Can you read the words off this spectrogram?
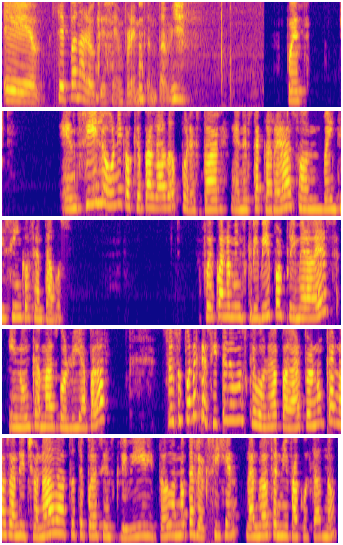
eh, sepan a lo que se enfrentan también. Pues en sí, lo único que he pagado por estar en esta carrera son 25 centavos. Fue cuando me inscribí por primera vez y nunca más volví a pagar. Se supone que sí tenemos que volver a pagar, pero nunca nos han dicho nada, tú te puedes inscribir y todo, no te lo exigen, al menos en mi facultad no.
